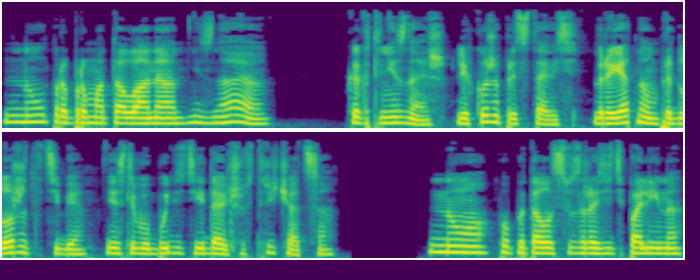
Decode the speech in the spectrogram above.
«Ну, пробормотала она, не знаю». «Как ты не знаешь? Легко же представить. Вероятно, он предложит и тебе, если вы будете и дальше встречаться». «Но», — попыталась возразить Полина.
